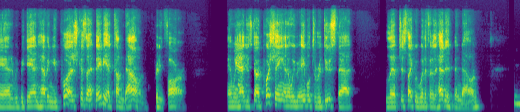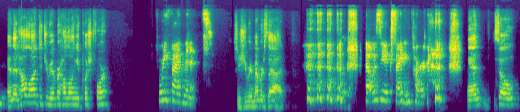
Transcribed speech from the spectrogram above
and we began having you push because that baby had come down pretty far. And we had Yeah. you start pushing, and then we were able to reduce that lip just like we would if the head had been down. Mhm. And then how long did you remember how long you pushed for? 45 minutes. So she remembers that. that was the exciting part. And so,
